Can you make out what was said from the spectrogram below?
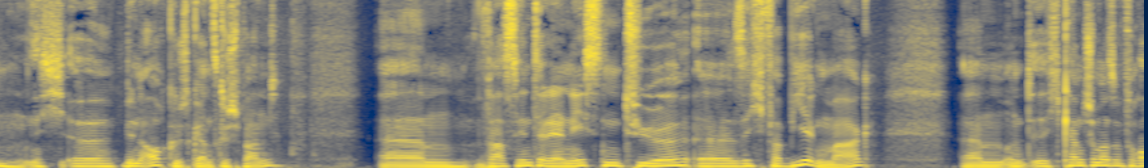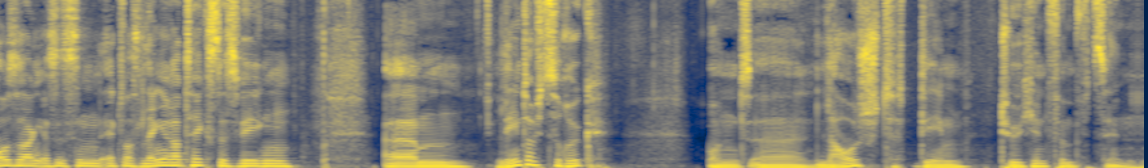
ich äh, bin auch ganz gespannt, ähm, was hinter der nächsten Tür äh, sich verbirgen mag. Ähm, und ich kann schon mal so voraussagen, es ist ein etwas längerer Text, deswegen ähm, lehnt euch zurück und äh, lauscht dem Türchen 15.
